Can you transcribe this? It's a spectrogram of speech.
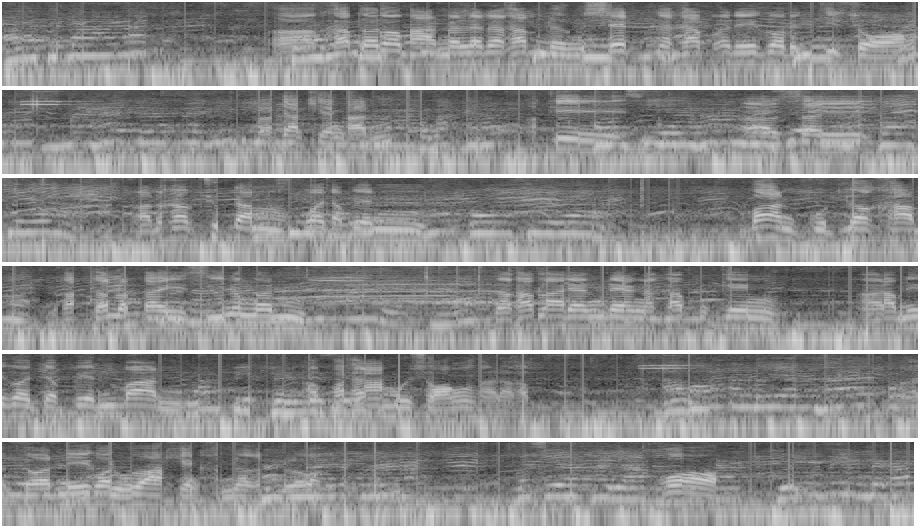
อาทิตย์กาครับอ่าครับตอนนี้ผ่านไปแล้วนะครับหนึ่งเซตนะครับ อันนี้ก็เป็นที่สองไม่ให้เดินไปนิดเดียวการแข่งขันที่ใส่อ่านะครับชุดดำก็จะเป็น บ้านกุดเรือคำนะครับสำหรับใส่สีน้ำเงินนะครับลายแดงๆนะครับเก่งอ่าลำนี้ก็จะเป็นบ้านอ่าพัฒนาหมู่สองนะครับตอนนี้ก็ว่าแข่งขันนะครับแล้วก็วิ่งวิ่งนะครับ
